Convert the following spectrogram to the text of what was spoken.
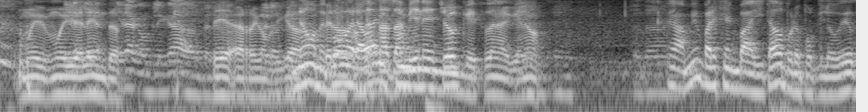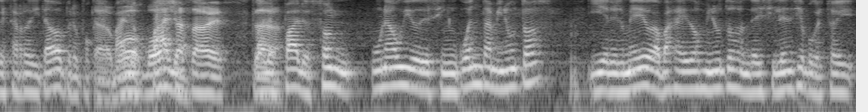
muy, muy Era- violento. Era, complicado, pero. Sí, re pero complicado. sí. No, me pero puedo o sea, grabar y está tan bien hecho que suena que no. sí, sí. Totalmente. Claro, a mí me parecen va editado, pero porque lo veo que está reeditado, pero porque Claro, va a vos, los vos palos. ya sabes. Claro. los palos. Son un audio de 50 minutos y en el medio capaz hay dos minutos donde hay silencio porque estoy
